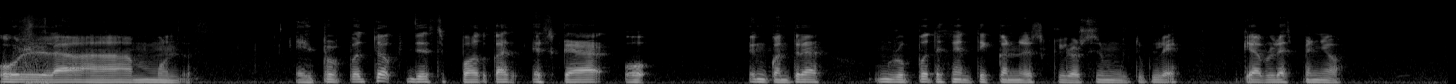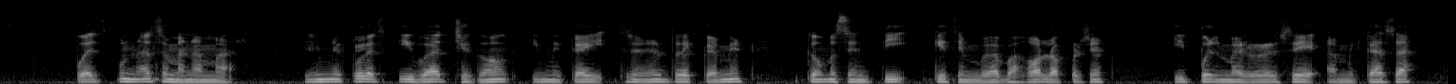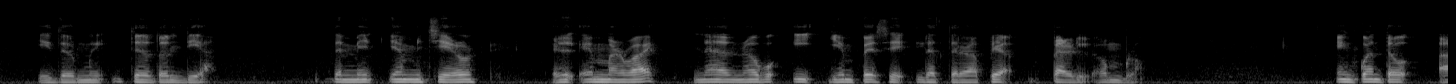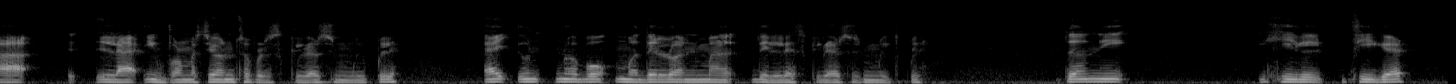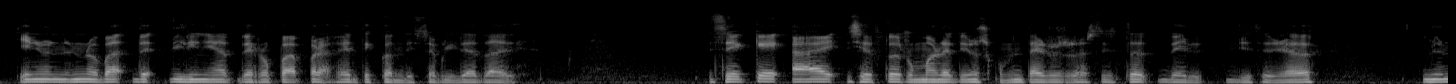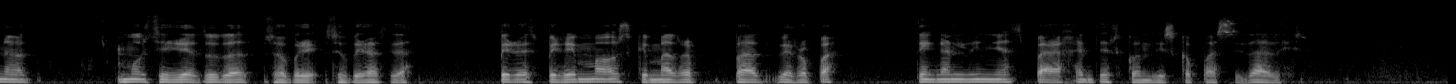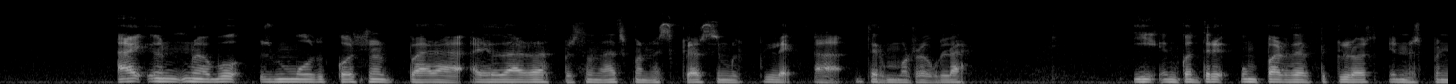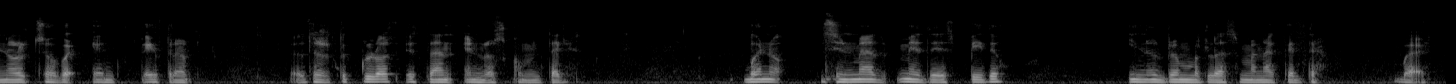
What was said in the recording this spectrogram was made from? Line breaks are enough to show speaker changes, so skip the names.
Hola mundo. El propósito de este podcast es crear o encontrar un grupo de gente con esclerosis múltiple que habla español. Pues una semana más. El miércoles iba Chegón y me caí saliendo del camión y como sentí que se me bajó la presión y pues me regresé a mi casa y dormí todo el día. También ya me hicieron el MRI, nada nuevo y ya empecé la terapia para el hombro. En cuanto a la información sobre esclerosis múltiple, hay un nuevo modelo animal de la esclerosis múltiple. Tony Hilfiger tiene una nueva línea de ropa para gente con disabilidades. Sé que hay ciertos rumores de unos comentarios racistas del diseñador y una muy seria duda sobre su veracidad. Pero esperemos que más ropa de ropa tengan líneas para gentes con discapacidades. Hay un nuevo Smooth Cushion para ayudar a las personas con esclerosis múltiple a termorregular. Y encontré un par de artículos en español sobre Electron. Los artículos están en los comentarios. Bueno, sin más me despido y nos vemos la semana que entra. Bye.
